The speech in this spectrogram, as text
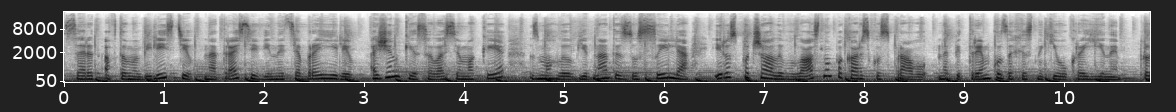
серед автомобілістів на трасі Вінниця Браїлів. А жінки села Сьомаки змогли об'єднати зусилля і розпочали власну пекарську справу на підтримку захисників України. Про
